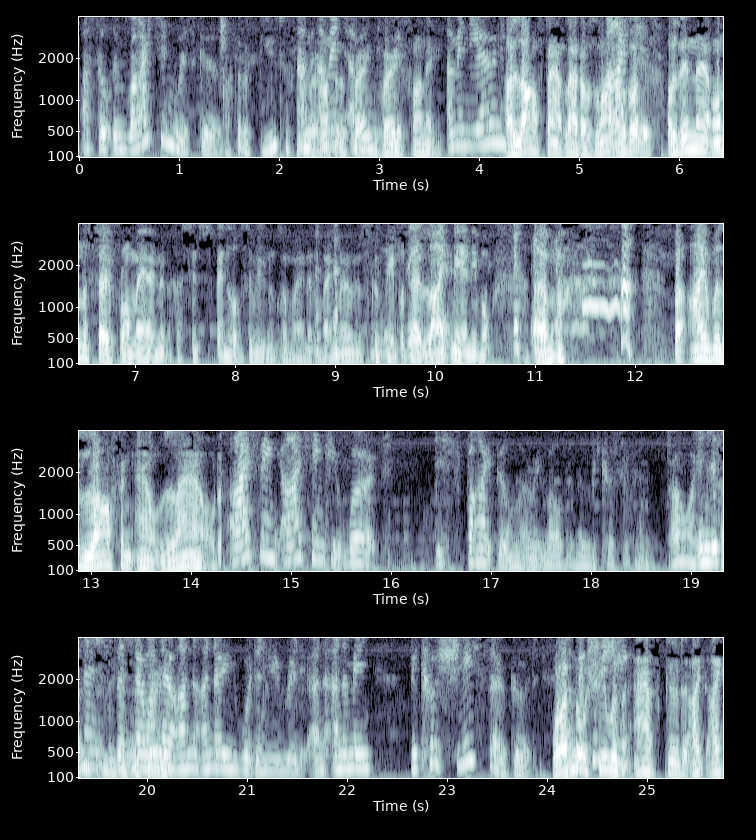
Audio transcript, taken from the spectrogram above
I thought the writing was good. I thought it was beautifully I, mean, I mean, it was very, I mean, very funny. I mean, the only... I laughed out loud. I was like, I, I, was, I was in there on the sofa on my own. I seem to spend lots of evenings on my own at the moment because people don't so. like me anymore. Um, but I was laughing out loud. I think I think it worked despite Bill Murray rather than because of him. Oh, I in the sense that disagree. no, I know, I know, I know you would, and you really, and, and I mean because she's so good. Well, I thought she was as good. I I,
